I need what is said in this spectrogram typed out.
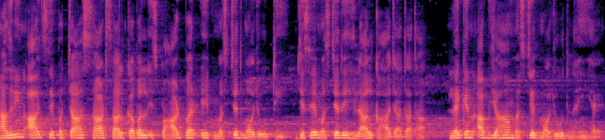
नाजरीन, आज से 50-60 साल कबल इस पहाड़ पर एक मस्जिद मौजूद थी, जिसे मस्जिद हिलाल कहा जाता था। लेकिन अब यहाँ मस्जिद मौजूद नहीं है।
